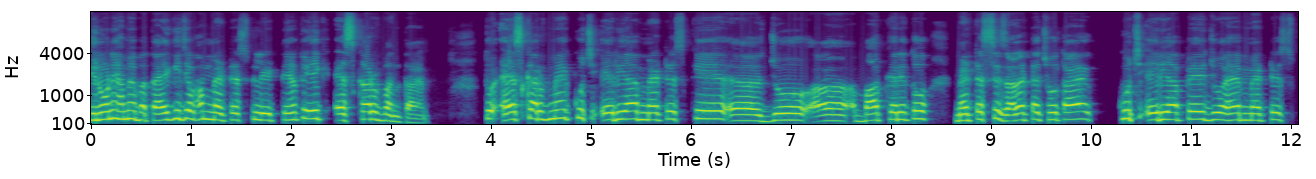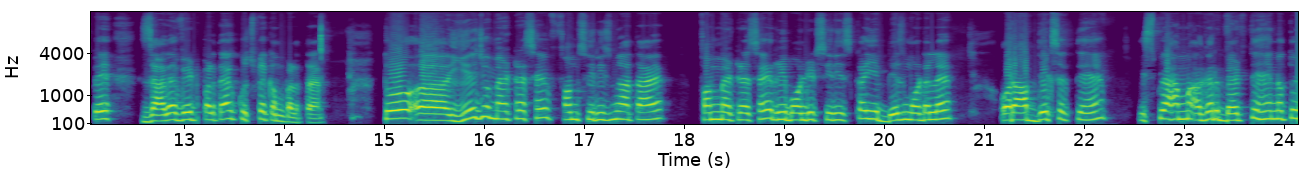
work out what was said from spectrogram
इन्होंने हमें बताया कि जब हम मैट्रेस पे लेटते हैं तो एक एस्कर्व बनता है। तो एस कर्व में कुछ एरिया मैट्रेस के जो बात करें तो मैट्रेस से ज़्यादा टच होता है। कुछ एरिया पे जो है मैट्रेस पे ज़्यादा वेट पड़ता है, कुछ पे कम पड़ता है। तो ये जो मैट्रेस है फम सीरीज़ में आता है। फम मैट्रेस है रिबॉन्डेड सीरीज़ का ये बेस मॉडल है। और आप देख सकते हैं, इस पे हम अगर बैठते हैं ना तो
